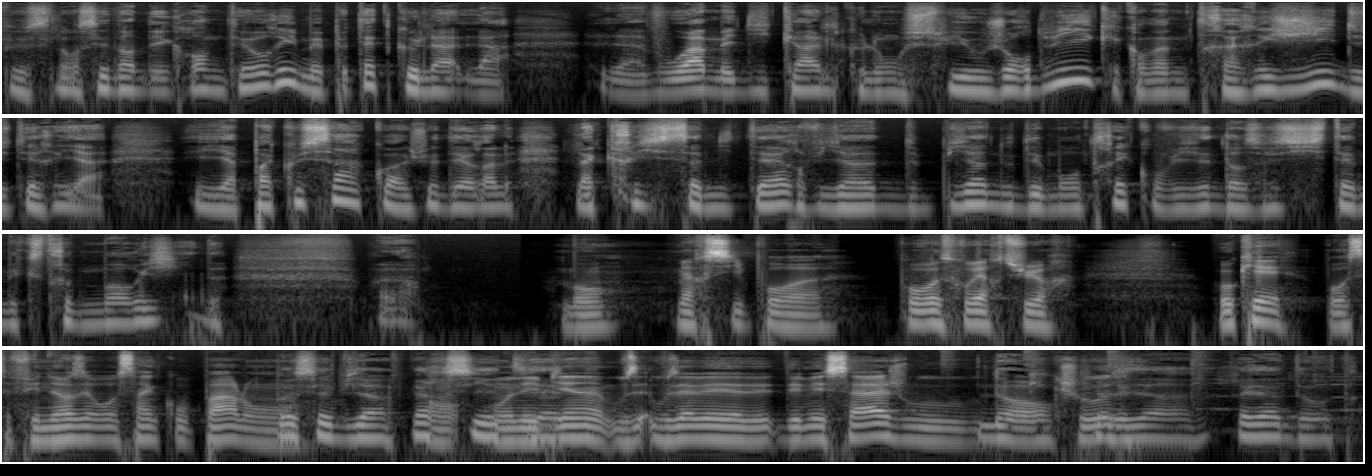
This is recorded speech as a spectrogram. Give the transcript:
peut se lancer dans des grandes théories, mais peut-être que la, la, la voie médicale que l'on suit aujourd'hui, qui est quand même très rigide, il y a, il y a pas que ça, quoi. Je veux dire, la crise sanitaire vient de bien nous démontrer qu'on vivait dans un système extrêmement rigide. Voilà. Bon, merci pour, euh, pour votre ouverture. Ok, bon, ça fait 1h05 qu'on parle. On, Bah, c'est bien. Merci. on, on est bien. Vous, vous avez des messages ou Non, quelque chose? rien, rien d'autre.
